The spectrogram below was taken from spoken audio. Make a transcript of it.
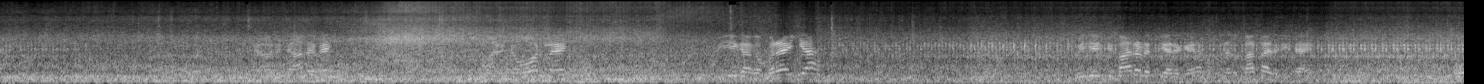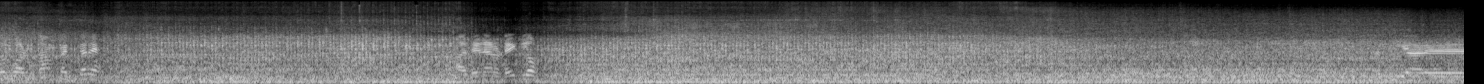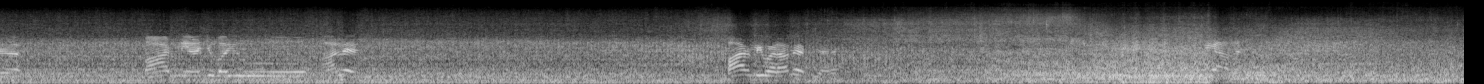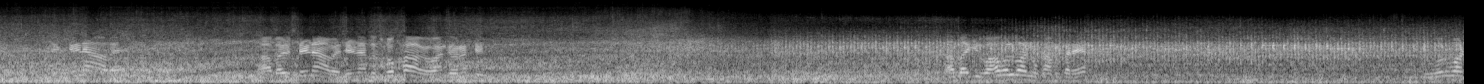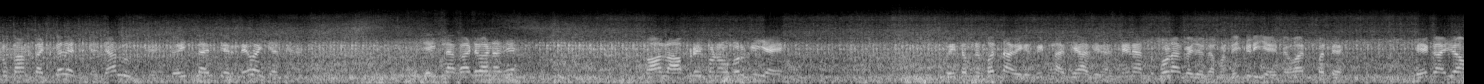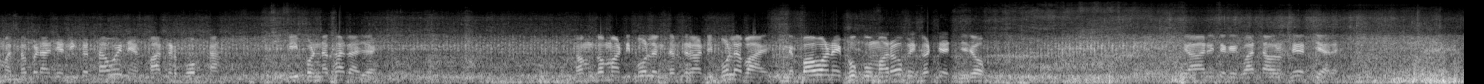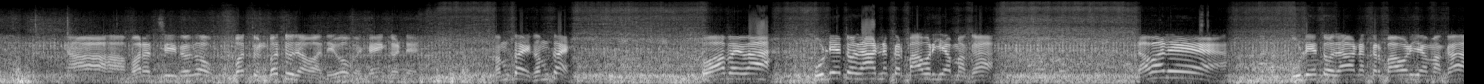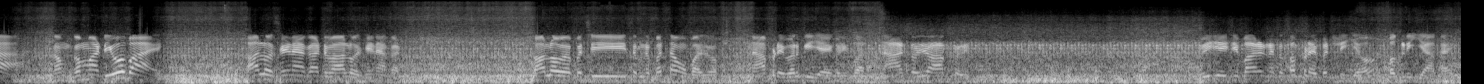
ચાલે રીતે હાલે કઈ આ રીતે ઓવરલાઈન બીજી કાકા ભરાઈ ગયા વિજયજી બારડ અત્યારે કે મને તો કાકા જ થાય ઓવરવાળું કામકાજ કરે આ સેનાનો ઢેકલો અત્યારે બારની આજુબાજુ હાલે. બાર લીવર હાલે અત્યારે. હા ભાઈ શેણા આવે. શેણા તો ચોખા આવે, વાંધો નથી. આ બાજુ વાવલવાનું કામ કરે. ઓરવાનું કામકાજ કરે છે ચાલુ જ છે. તો એટલા અત્યારે લેવાઈ જશે એટલા કાઢવાના છે હાલ આપણે પણ વળગી જાય. પછી તમને બતાવી કે કેટલા થયા છે. તેના તો થોડાક જ હતા, પણ નીકળી જાય એટલે વાત પતે. ભેગા જો આમાં જે નીકળતા હોય ને, પાછળ પોપટા એ પણ નખાતા જાય. ઘમઘમાટી બોલે ને થરથરાટી બોલે ભાઈ. ને પવન ફૂકું મારો, કંઈ ઘટે જ નહીં. જો. આ રીતે કંઈક વાતાવરણ છે અત્યારે. ભરતસિંહ તો જો બધું બધું જ આવવા દે હો ભાઈ, કંઈ ઘટે. ખમકાય ખમકાય વાહ ભાઈ, વાહ. ઉડે તો જા નકર બાવળિયામાં ઘા. જવા દે. ઉડે તો જા નકર બાવળિયામાં ઘા. ગમ ગમાટી હો ભાઈ. હાલો છેણા કાઢવા, હાલો છેણા કાઢવા. ચાલો હવે પછી તમને બતાવું પાછો. ને આપણે વર્ગી જાય ઘણી વાર. આ તો જો આખો વિજયજી બારને તો કપડાં બદલી ગયા બગડી ગયા કાંઈ.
